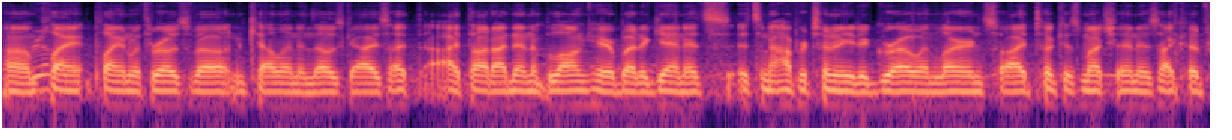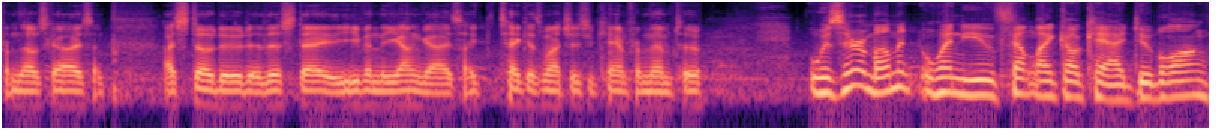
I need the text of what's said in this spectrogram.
Um, Really? play, playing with Roosevelt and Kellen and those guys, I, I thought I didn't belong here. But again, it's it's an opportunity to grow and learn. So I took as much in as I could from those guys, and I still do to this day. Even the young guys, like take as much as you can from them too. Was there a moment when you felt like, okay, I do belong?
